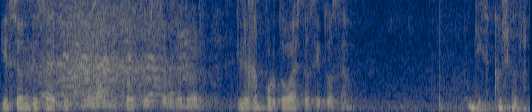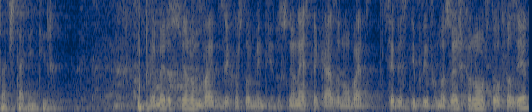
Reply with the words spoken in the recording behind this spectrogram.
E se eu lhe disser que o senhor almoçou com este trabalhador que lhe reportou esta situação? Digo que o senhor deputado está a mentir. Primeiro, o senhor não me vai dizer que eu estou a mentir. O senhor, nesta casa, não vai dizer esse tipo de informações que eu não estou a fazer,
